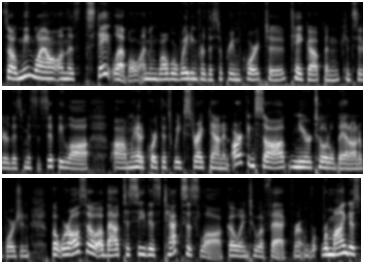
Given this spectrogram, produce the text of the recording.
So, meanwhile, on the state level, I mean, while we're waiting for the Supreme Court to take up and consider this Mississippi law, um, we had a court this week strike down in Arkansas near total ban on abortion. But we're also about to see this Texas law go into effect. R- remind us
